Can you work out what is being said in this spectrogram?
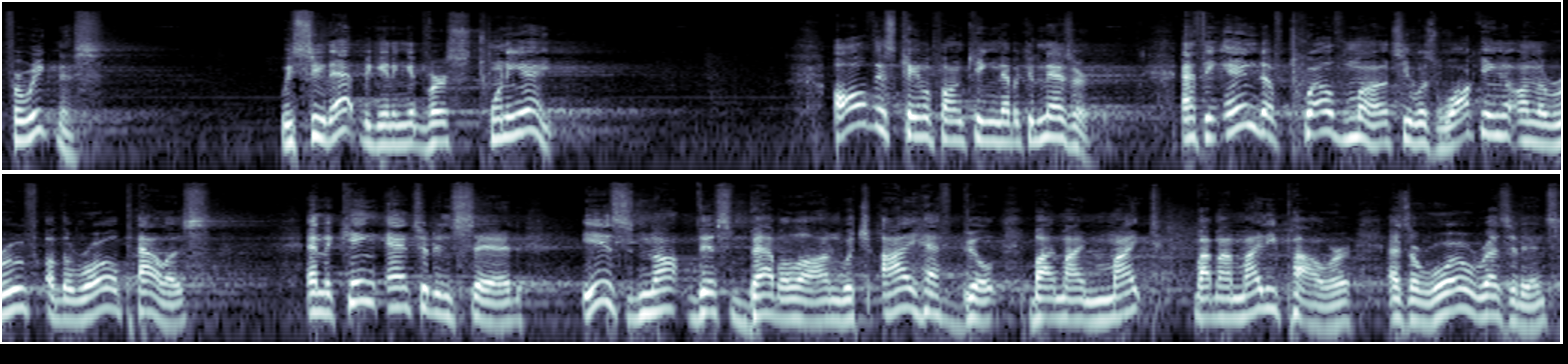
for weakness. We see that beginning at verse 28. All this came upon King Nebuchadnezzar. At the end of 12 months, he was walking on the roof of the royal palace, And the king answered and said, Is not this Babylon which I have built by my might, by my mighty power, as a royal residence,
